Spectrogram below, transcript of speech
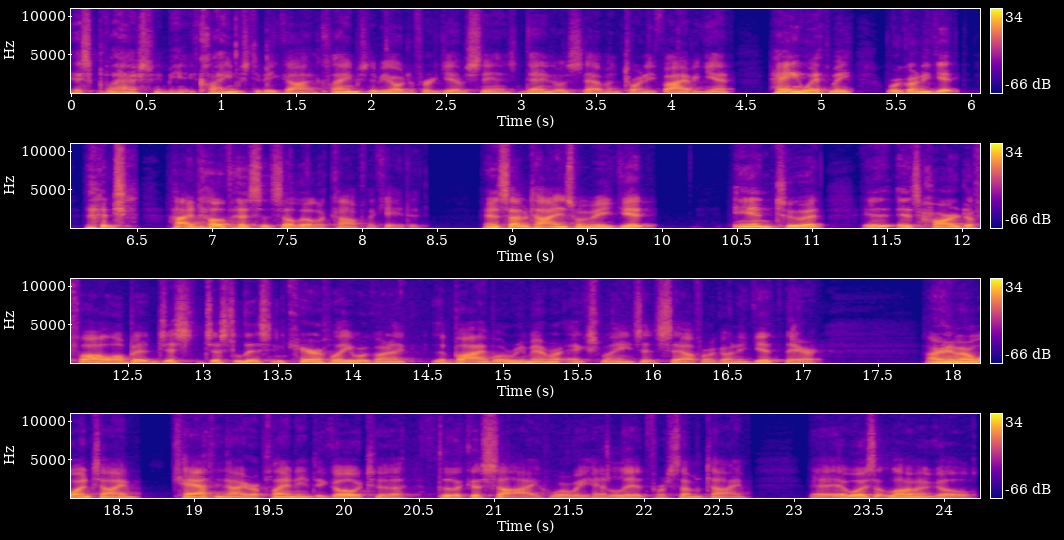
It's blasphemy. It claims to be God. It claims to be able to forgive sins. Daniel 7, 25 again. Hang with me. We're going to get, I know this is a little complicated. And sometimes when we get into it, it's hard to follow, but just, just listen carefully. We're going to, the Bible, remember, explains itself. We're going to get there. I remember one time Kathy and I were planning to go to, to the Kasai, where we had lived for some time. It wasn't long ago.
